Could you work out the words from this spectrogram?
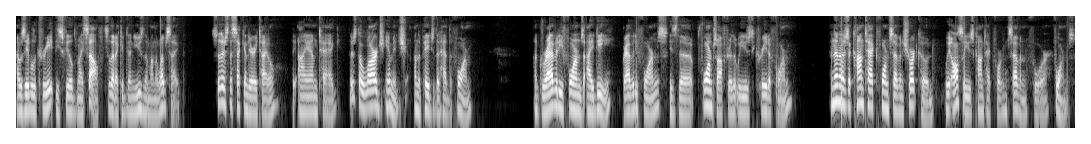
I was able to create these fields myself so that I could then use them on the website. So there's the secondary title, the I am tag. There's the large image on the page that had the form. A Gravity Forms ID. Gravity Forms is the form software that we use to create a form. And then there's a Contact Form 7 shortcode. We also use Contact Form 7 for forms.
